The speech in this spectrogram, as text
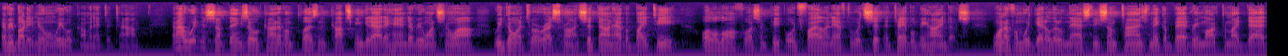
Everybody knew when we were coming into town. And I witnessed some things that were kind of unpleasant. Cops can get out of hand every once in a while. We'd go into a restaurant, sit down, have a bite to eat. All the law enforcement people would file in afterwards, sit at a table behind us. One of them would get a little nasty sometimes, make a bad remark to my dad.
